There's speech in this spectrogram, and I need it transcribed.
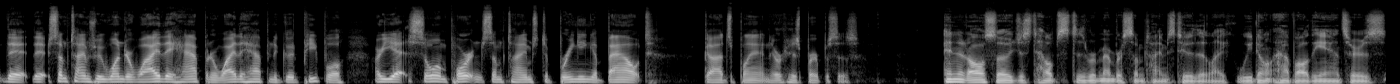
that, that sometimes we wonder why they happen or why they happen to good people are yet so important sometimes to bringing about God's plan or his purposes. And it also just helps to remember sometimes too that like we don't have all the answers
